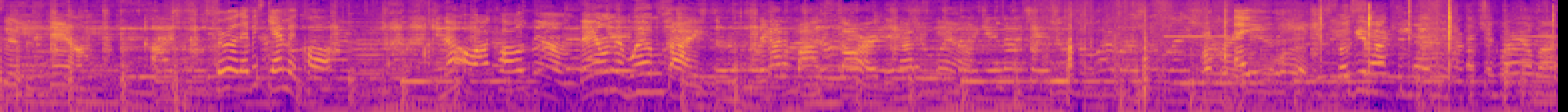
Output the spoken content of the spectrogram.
a scam. For real, they be scamming call. No, I called them. They on the website. They got a five star. They got a scam. Hey, Go get my key. Desi. I can check my mailbox.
